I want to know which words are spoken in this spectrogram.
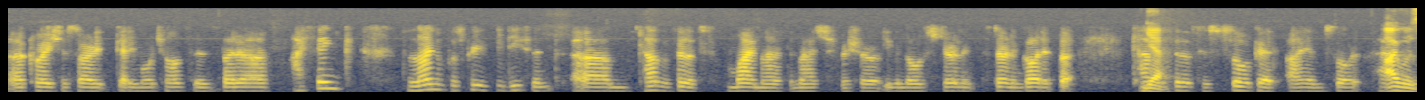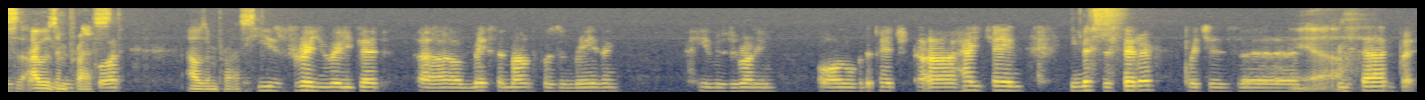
Uh, Croatia started getting more chances, but uh, I think the lineup was pretty decent. Um, Kalvin Phillips, my man of the match for sure. Even though Sterling Sterling got it, but Kalvin Yeah. Phillips is so good. I am so. I was- I was the impressed. I was impressed. He's really, really good. Uh, Mason Mount was amazing. He was running all over the pitch. Uh, Harry Kane, he missed the sitter, which is uh, Yeah. pretty sad, but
